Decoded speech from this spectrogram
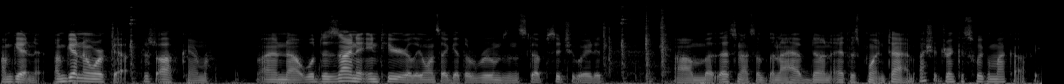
I'm getting it. I'm getting it worked out, just off camera, and uh, we'll design it interiorly once I get the rooms and stuff situated. Um, but that's not something I have done at this point in time. I should drink a swig of my coffee.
